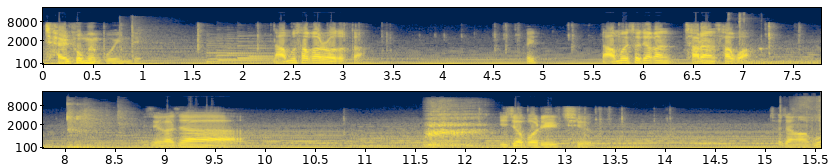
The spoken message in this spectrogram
잘 보면 보인대 나무 사과를 얻었다. 나무에서 자란, 자란 사과. 이제 가자. 잊어버릴 츠. 저장하고.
